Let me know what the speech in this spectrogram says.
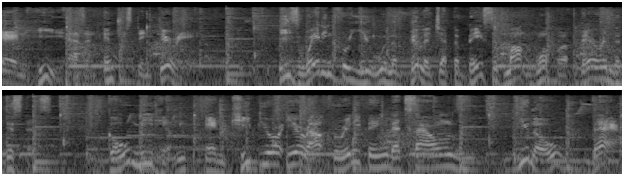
and he has an interesting theory. He's waiting for you in the village at the base of Mount Wumpa there in the distance. Go meet him and keep your ear out for anything that sounds, you know, bad.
